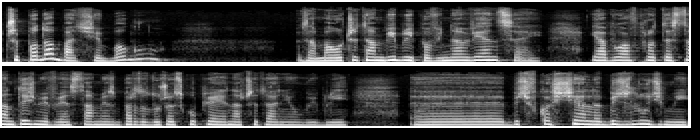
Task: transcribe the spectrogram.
przypodobać się Bogu? Za mało czytam Biblii, powinnam więcej. Ja byłam w protestantyzmie, więc tam jest bardzo duże skupienie na czytaniu Biblii. E, być w kościele, być z ludźmi,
